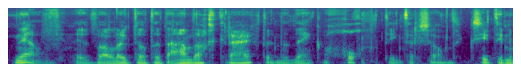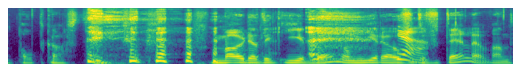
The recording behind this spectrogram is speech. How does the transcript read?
nou, we vinden het wel leuk dat het aandacht krijgt. En dan denken we, goh, wat interessant. Ik zit in een podcast. Mooi dat ik hier ben om hierover Ja. te vertellen. Want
